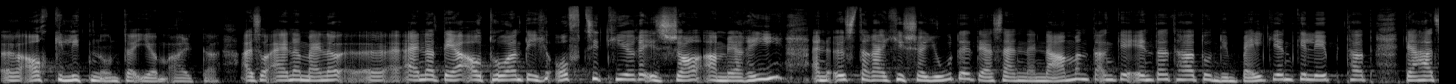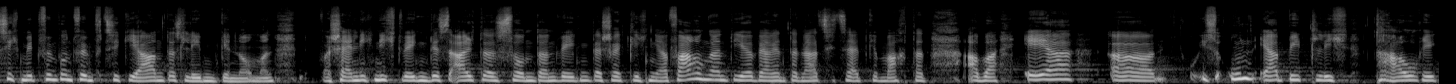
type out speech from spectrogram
äh, auch gelitten unter ihrem Alter. Also einer meiner, äh, einer der Autoren, die ich oft zitiere, ist Jean Amery, ein österreichischer Jude, der seinen Namen dann geändert hat und in Belgien gelebt hat. Der hat sich mit 55 Jahren das Leben genommen. Wahrscheinlich nicht wegen des Alters, sondern wegen der schrecklichen Erfahrungen, die er während der Nazizeit gemacht hat. Aber er äh, ist unerbittlich traurig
